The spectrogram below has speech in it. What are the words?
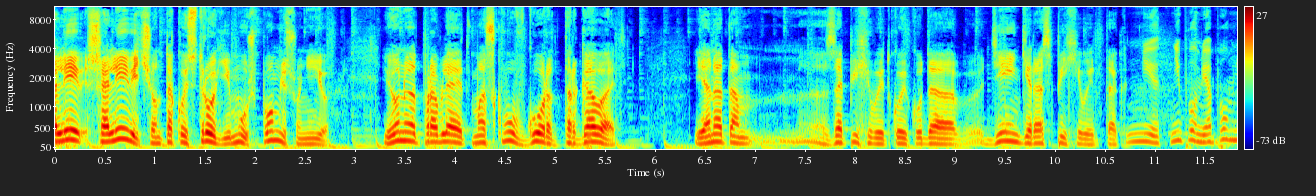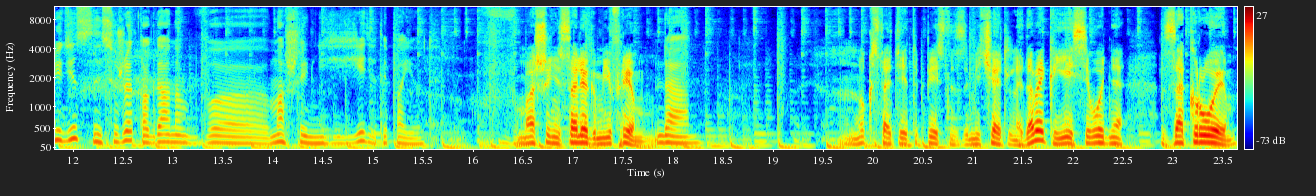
Шале- Шалевич, он такой строгий муж, помнишь у нее? И он ее отправляет в Москву, в город торговать. И она там м, запихивает кое-куда деньги, распихивает так. Нет, не помню. Я помню единственный сюжет, когда она в э, машине едет и поет. В машине с Олегом Ефремовым. Да. Ну, кстати, эта песня замечательная. Давай-ка ей сегодня закроем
